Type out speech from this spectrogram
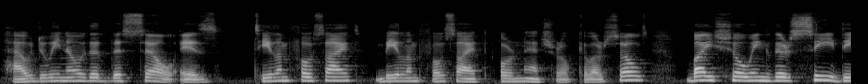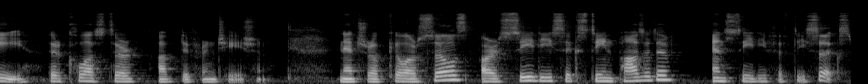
How do we know that this cell is T lymphocyte, B lymphocyte, or natural killer cells? By showing their CD, their cluster of differentiation. Natural killer cells are CD16 positive and CD56.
